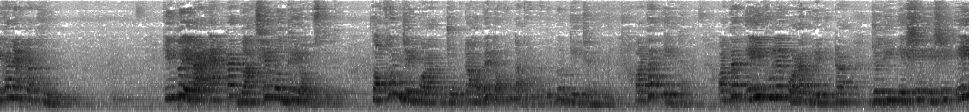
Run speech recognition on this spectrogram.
এখানে একটা ফুল। কিন্তু এরা একটা গাছের মধ্যেই অবস্থিত। তখন যেই পরাগযোগটা হবে, তখন তাকে আমরা বলব গেইটেনোগ্যামি অর্থাৎ এইটা। অর্থাৎ এই ফুলের পরাগ রেণুটা যদি এসে এসে এই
